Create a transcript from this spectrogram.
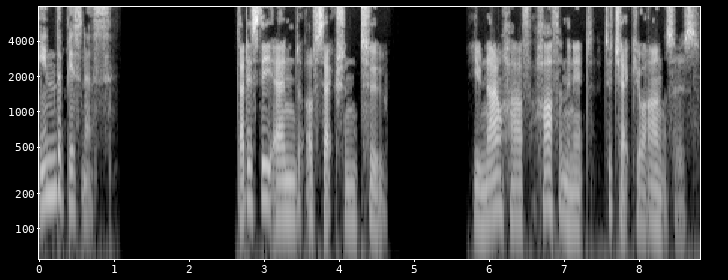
in the business. That is the end of section 2. You now have half a minute to check your answers.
